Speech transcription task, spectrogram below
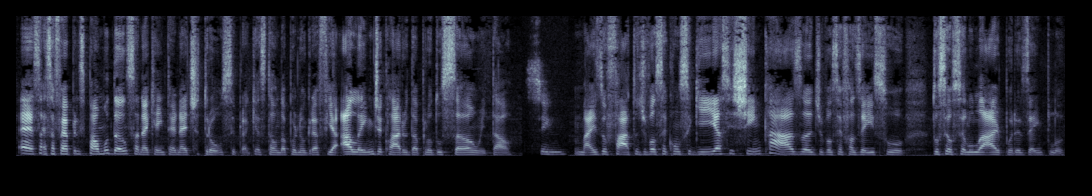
É, essa, essa foi a principal mudança, né, que a internet trouxe para a questão da pornografia, além de, claro, da produção e tal. Sim. Mas o fato de você conseguir assistir em casa, de você fazer isso do seu celular, por exemplo.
